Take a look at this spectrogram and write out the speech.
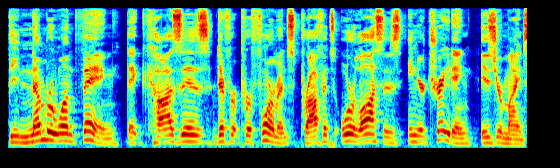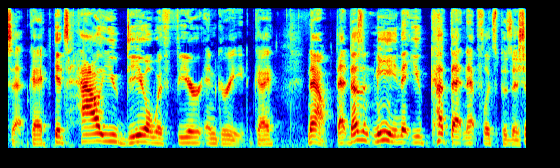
the number one thing that causes different performance, profits or losses in your trading is your mindset, okay? It's how you deal with fear and greed, okay? Now, that doesn't mean that you cut that Netflix position.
